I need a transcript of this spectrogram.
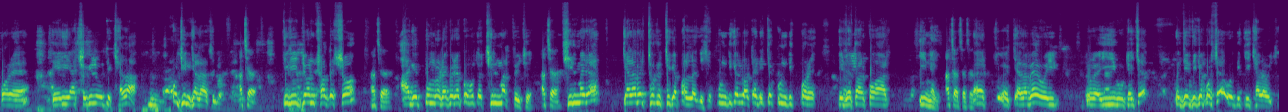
পরে এই একশো কিলো যে খেলা কঠিন খেলা ছিল। আচ্ছা। তিরিশ জন সদস্য আচ্ছা। আগে পনেরোটা করে কবুতর ছিল মারতে হয়েছে। আচ্ছা। ছিল মেরা ক্লাবের ছোট থেকে পাল্লা দিছে। কোন দিকে লটারিতে কোন দিক পরে এটা তো আর কোয়ার ই নাই। আচ্ছা আচ্ছা আচ্ছা। ক্লাবে ওই ওই ই উঠেছে ওই যেদিকে পড়ছে ওই দিকেই খেলা হয়েছে।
